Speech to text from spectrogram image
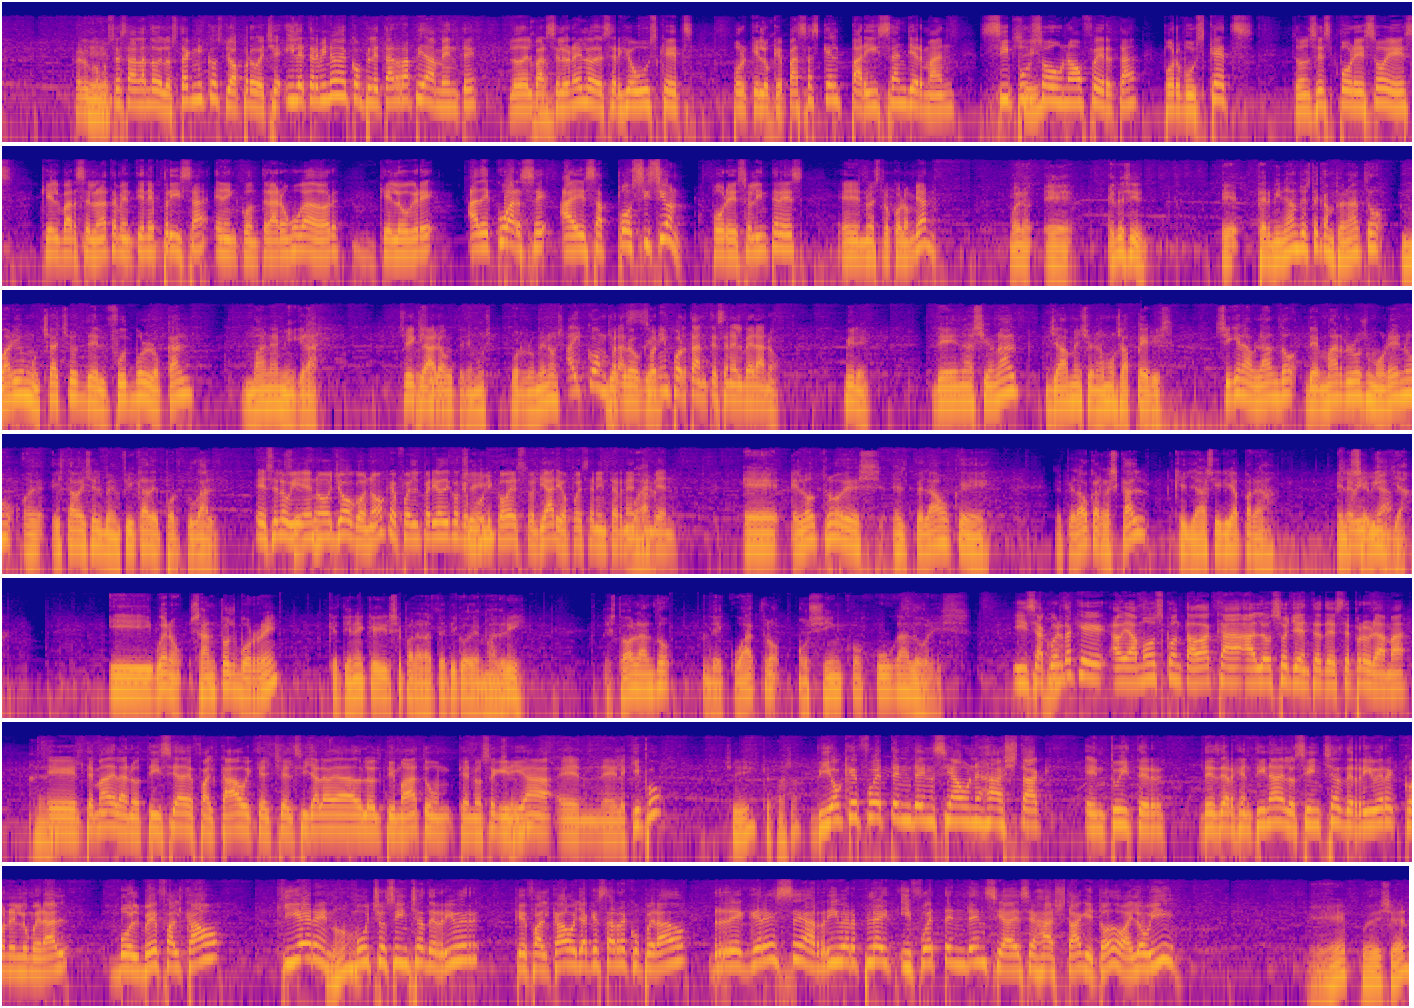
Pero como Eh, usted está hablando de los técnicos, yo aproveché y le termino de completar rápidamente lo del Barcelona y lo de Sergio Busquets, porque lo que pasa es que el Paris Saint-Germain sí puso una oferta por Busquets. Entonces, por eso es que el Barcelona también tiene prisa en encontrar un jugador que logre adecuarse a esa posición. Por eso el interés en nuestro colombiano. Bueno, eh, es decir, eh, terminando este campeonato, varios muchachos del fútbol local van a emigrar. Sí, Eso claro. lo tenemos, por lo menos. Hay compras, creo que- son importantes en el verano. Mire, de Nacional ya mencionamos a Pérez. Siguen hablando de Marlos Moreno, eh, esta vez el Benfica de Portugal. Ese lo vi en ¿Cierto? Oyogo, ¿no? Que fue el periódico que Sí. publicó esto, el diario, pues en internet Bueno. también. Eh, el otro es el pelado que el pelado Carrascal, que ya se iría para el Sevilla. Sevilla. Y bueno, Santos Borré, que tiene que irse para el Atlético de Madrid. Estoy hablando de cuatro o cinco jugadores. Y se acuerda que habíamos contado acá a los oyentes de este programa eh, el tema de la noticia de Falcao y que el Chelsea ya le había dado el ultimátum que no seguiría en el equipo. ¿Sí? ¿Qué pasa? Vio que fue tendencia un hashtag en Twitter desde Argentina de los hinchas de River con el numeral Volvé Falcao. Quieren No. muchos hinchas de River que Falcao, ya que está recuperado, regrese a River Plate. Y fue tendencia ese hashtag y todo. Ahí lo vi. Eh, puede ser.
